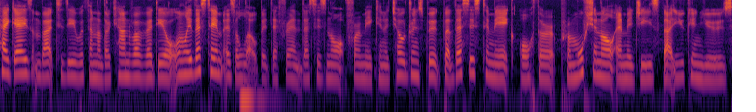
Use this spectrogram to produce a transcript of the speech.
Hi guys, I'm back today with another Canva video, only this time is a little bit different. This is not for making a children's book, but this is to make author promotional images that you can use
